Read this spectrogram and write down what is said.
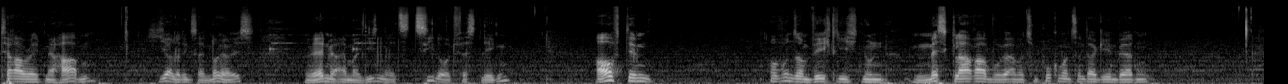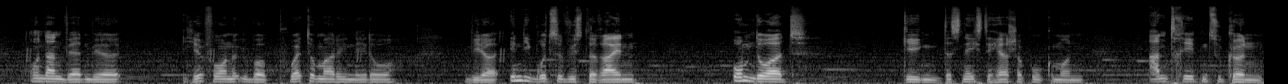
Terra Raid mehr haben, hier allerdings ein neuer ist, werden wir einmal diesen als Zielort festlegen. Auf dem auf unserem Weg liegt nun Mesclara, wo wir einmal zum Pokémon Center gehen werden. Und dann werden wir hier vorne über Puerto Marinedo wieder in die Brutzelwüste rein, um dort gegen das nächste Herrscher-Pokémon antreten zu können.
